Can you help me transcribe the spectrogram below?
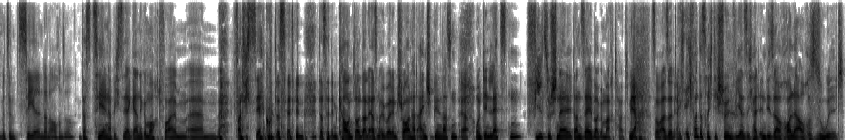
mit den Zählen dann auch und so? Das Zählen habe ich sehr gerne gemocht. Vor allem ähm, fand ich sehr gut, dass er den, dass er den Countdown dann erstmal über den Tron hat einspielen lassen Ja. und den letzten viel zu schnell dann selber gemacht hat. Ja. So, also ich, ich fand das richtig schön, wie er sich halt in dieser Rolle auch suhlt.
